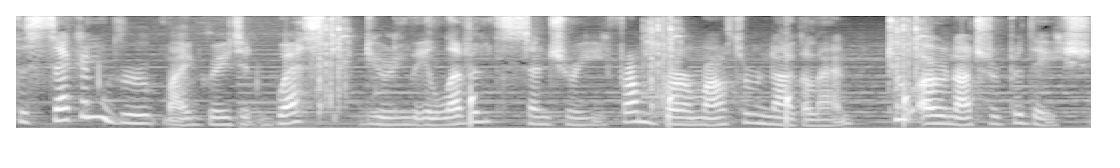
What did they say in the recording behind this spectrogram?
The second group migrated west during the 11th century from Burma through Nagaland to Arunachal Pradesh.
